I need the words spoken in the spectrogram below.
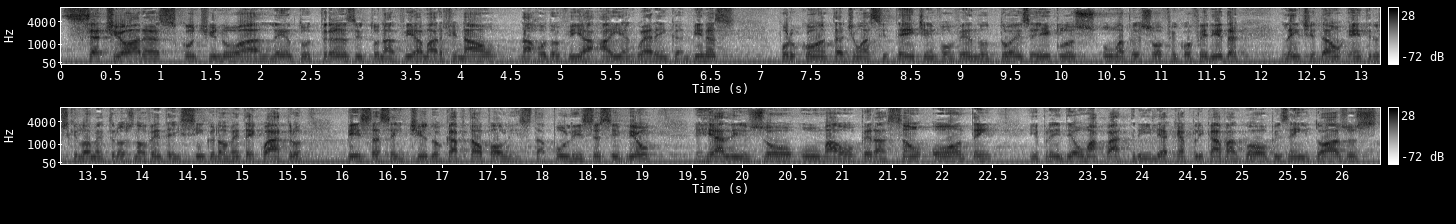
Sete horas, continua lento o trânsito na via marginal da rodovia Ayanguera em Campinas por conta de um acidente envolvendo dois veículos. Uma pessoa ficou ferida. Lentidão entre os quilômetros 95 e 94, pista sentido capital paulista. A Polícia Civil realizou uma operação ontem e prendeu uma quadrilha que aplicava golpes em idosos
